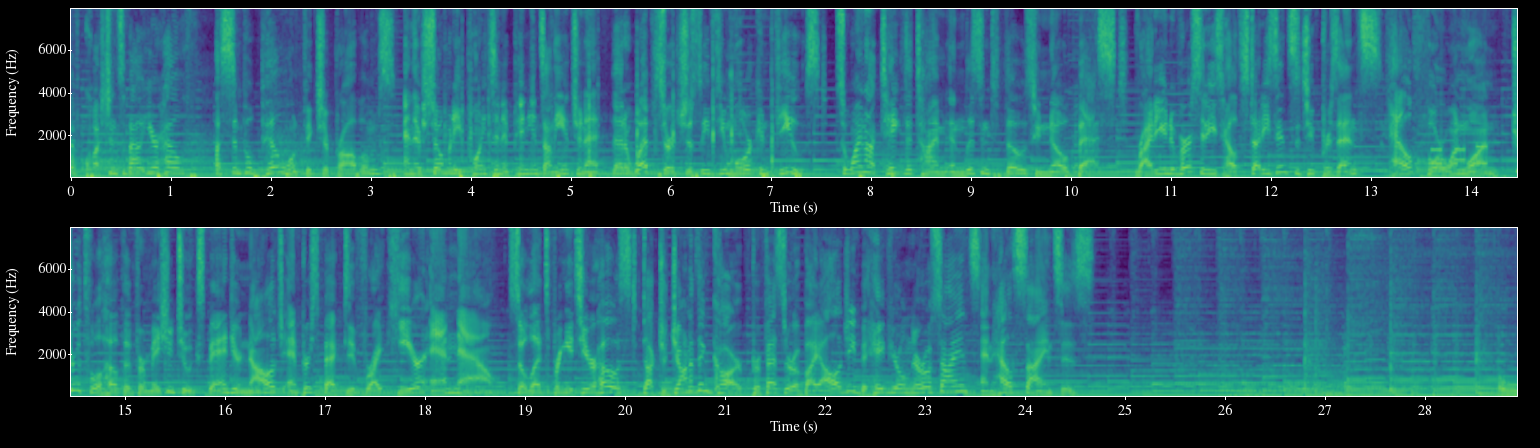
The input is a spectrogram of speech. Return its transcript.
have questions about your health? A simple pill won't fix your problems, and there's so many points and opinions on the internet that a web search just leaves you more confused. So why not take the time and listen to those who know best? Rider University's Health Studies Institute presents Health 411, truthful health information to expand your knowledge and perspective right here and now. So let's bring it to your host, Dr. Jonathan Karp, professor of biology, behavioral neuroscience, and health sciences.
